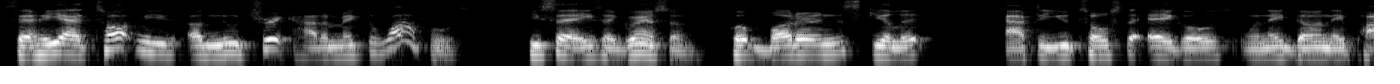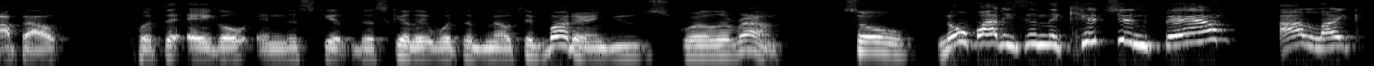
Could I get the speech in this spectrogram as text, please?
So he had taught me a new trick how to make the waffles. He said, he said, grandson, put butter in the skillet. After you toast the Eggos, when they done, they pop out. Put the Eggo in the skillet, the skillet with the melted butter, and you swirl it around. So nobody's in the kitchen, fam. I like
